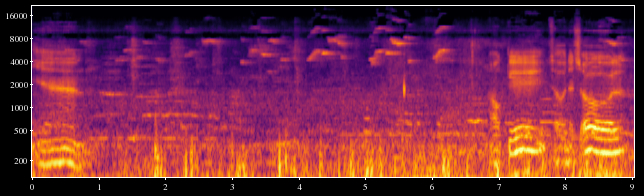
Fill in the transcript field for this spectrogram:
Yan. Okay, so that's all.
